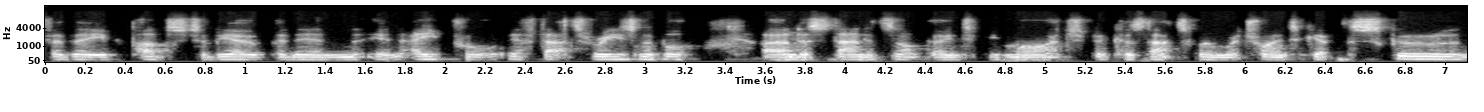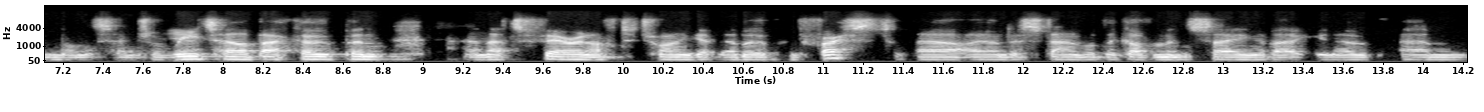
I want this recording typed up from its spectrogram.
for the pubs to be open in in April if that's reasonable. I mm. understand it's not going to be March because that's when we're trying to get the school and non-essential retail back open, and that's fair enough to try and get them open first. Uh, I understand what the government's saying about you know um,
